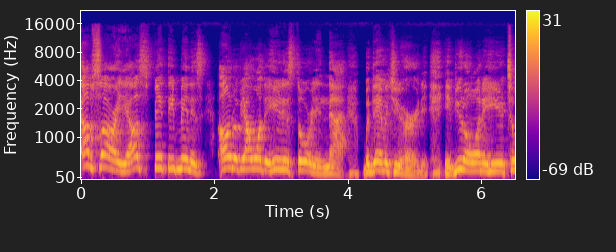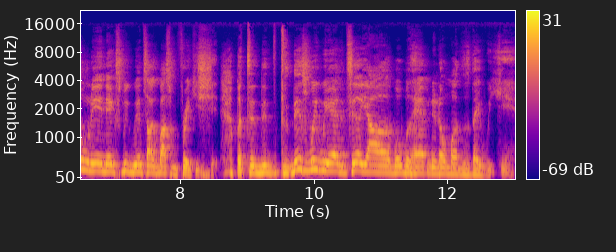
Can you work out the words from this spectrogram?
I'm sorry, y'all. It's 50 minutes. I don't know if y'all want to hear this story or not, but damn it, you heard it. If you don't want to hear, tune in next week. We'll talk about some freaky shit. But to, to this week, we had to tell y'all what was happening on Mother's Day weekend.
